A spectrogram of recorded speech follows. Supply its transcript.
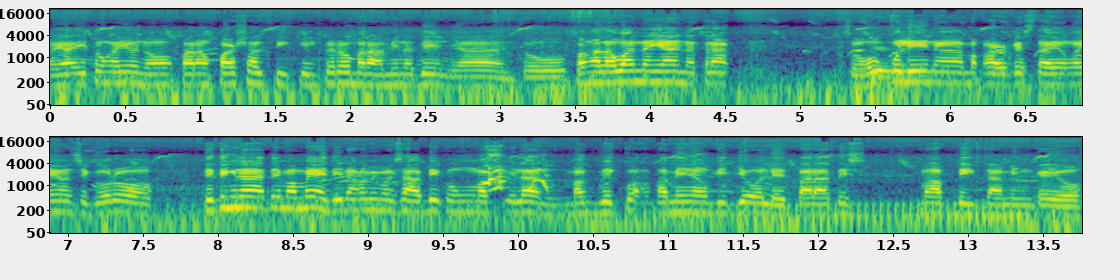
Kaya ito ngayon, no, parang partial picking pero marami na din yan. So pangalawa na yan na track. So hopefully na maka-harvest tayo ngayon siguro. Titingnan natin mamaya, hindi na kami magsabi kung mag-ilan. Mag-week kami ng video ulit para at least ma-update namin kayo.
